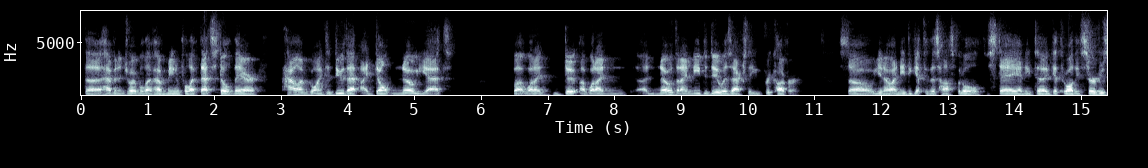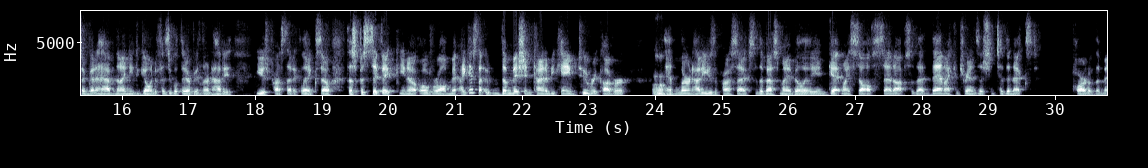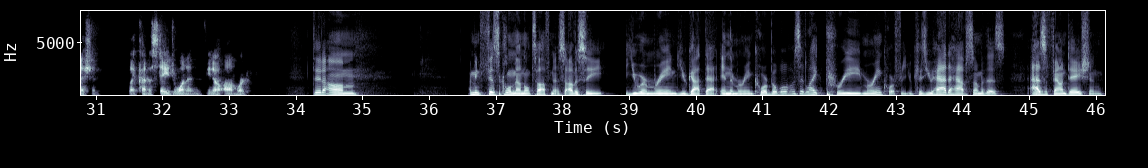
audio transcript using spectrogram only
the have an enjoyable life, have a meaningful life, that's still there. How I'm going to do that, I don't know yet. But what I do, uh, what I uh, know that I need to do is actually recover. So, you know, I need to get through this hospital stay. I need to get through all these surgeries I'm going to have, and then I need to go into physical therapy and learn how to use prosthetic legs. So, the specific, you know, overall, I guess the mission kind of became to recover uh-huh. and learn how to use the prosthetics to the best of my ability and get myself set up so that then I can transition to the next part of the mission, like kind of stage one and, you know, onward. Did, um, I mean, physical and mental toughness, obviously, you were a Marine, you got that in the Marine Corps, but what was it like pre Marine Corps for you? Because you had to have some of this as a foundation.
